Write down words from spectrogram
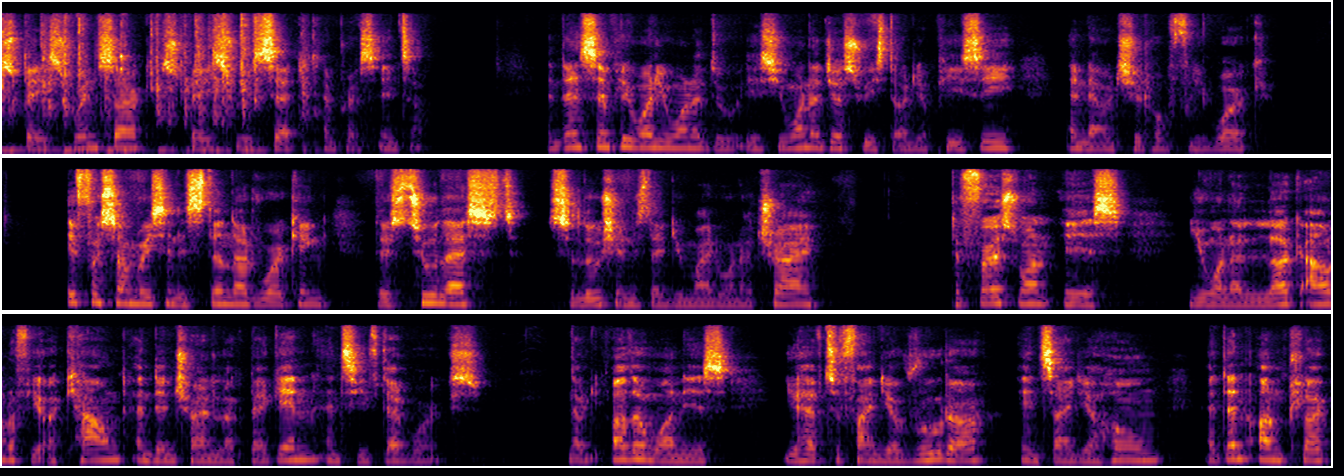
space winsock space reset and press enter. And then simply what you want to do is you want to just restart your PC and now it should hopefully work. If for some reason it's still not working, there's two last solutions that you might want to try. The first one is you want to log out of your account and then try and log back in and see if that works. Now the other one is you have to find your router inside your home and then unplug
